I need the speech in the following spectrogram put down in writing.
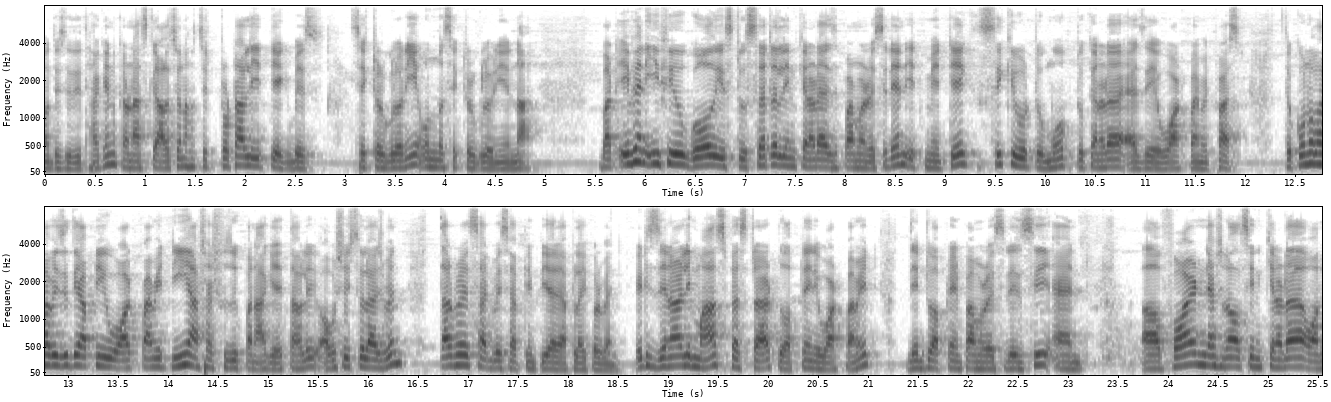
মধ্যে যদি থাকেন কারণ আজকে আলোচনা হচ্ছে টোটালি টেক বেস সেক্টরগুলো নিয়ে অন্য সেক্টরগুলো নিয়ে না। But even if your goal is to settle in Canada as a permanent resident, it may take secure to move to Canada a work permit first. তো কোনোভাবে যদি আপনি ওয়ার্ক পারমিট নিয়ে আসার সুযোগ পান আগে তাহলে অবশ্যই চলে আসবেন। তারপরে সাইড বাই আপনি পিআর অ্যাপ্লাই করবেন। It is generally much faster to obtain a work permit than to obtain permanent residency and foreign nationals in Canada on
